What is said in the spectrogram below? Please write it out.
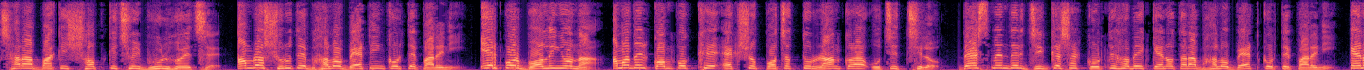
ছাড়া বাকি সবকিছুই ভুল হয়েছে। আমরা শুরুতে ভালো ব্যাটিং করতে পারিনি। এরপর বোলিংও না। আমাদের কমপক্ষে একশো পঁচাত্তর রান করা উচিত ছিল। ব্যাটসম্যানদের জিজ্ঞাসা করতে হবে কেন তারা ভালো ব্যাট করতে পারেনি। কেন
